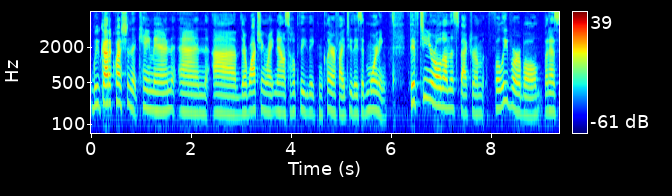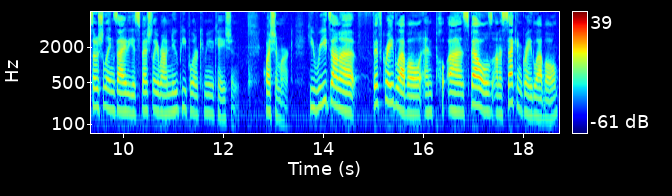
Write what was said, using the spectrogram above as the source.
we've got a question that came in, and uh, they're watching right now, so hopefully they can clarify too. They said, "Morning, 15-year-old on the spectrum, fully verbal, but has social anxiety, especially around new people or communication." Question mark. He reads on a fifth grade level and uh, spells on a second grade level.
